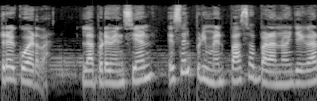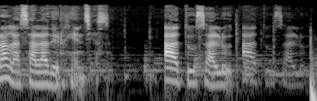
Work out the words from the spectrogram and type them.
Recuerda, la prevención es el primer paso para no llegar a la sala de urgencias. A tu salud. A tu salud.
